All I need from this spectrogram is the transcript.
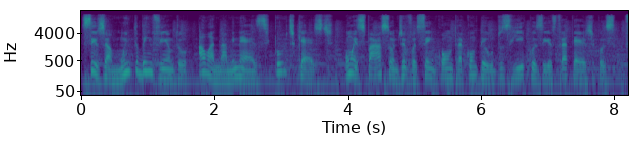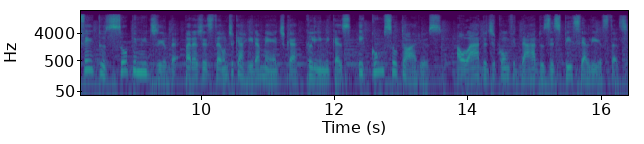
seja muito bem-vindo ao Anamnese Podcast, um espaço onde você encontra conteúdos ricos e estratégicos feitos sob medida para gestão de carreira médica, clínicas e consultórios. Ao lado de convidados especialistas,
